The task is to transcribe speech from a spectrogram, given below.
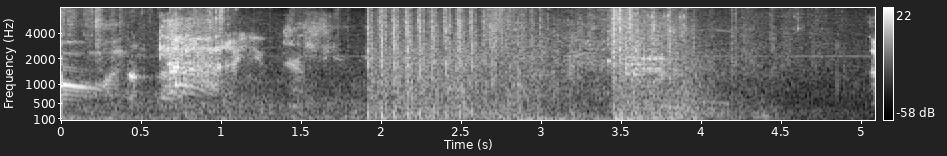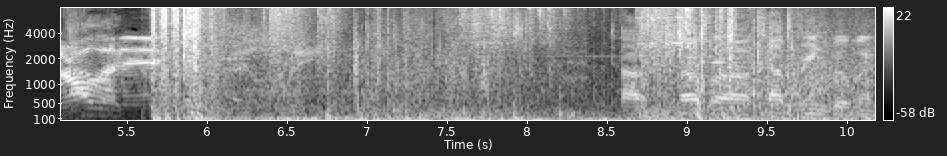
Oh my god, are you kidding me? They're all at A. Top, top, uh, top green building.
